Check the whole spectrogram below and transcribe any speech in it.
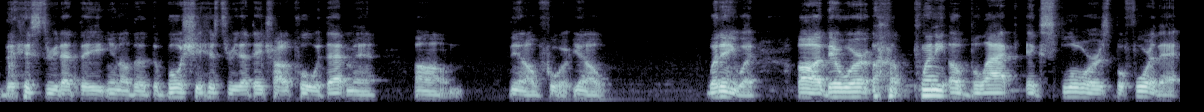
the history that they, you know, the the bullshit history that they try to pull with that man. Um, you know, for you know, but anyway, uh, there were plenty of black explorers before that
